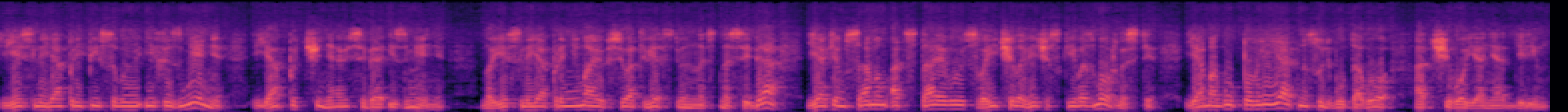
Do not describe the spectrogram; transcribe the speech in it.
Если я приписываю их измене, я подчиняю себя измене. Но если я принимаю всю ответственность на себя, я тем самым отстаиваю свои человеческие возможности. Я могу повлиять на судьбу того, от чего я неотделим.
